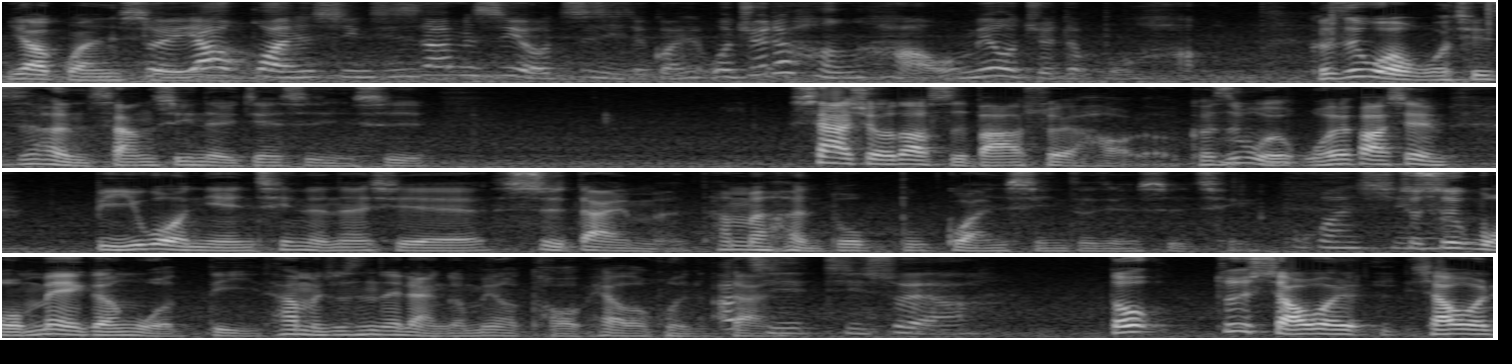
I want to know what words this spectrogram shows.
要关心，对，要。关心。其实他们是有自己的关心，我觉得很好，我没有觉得不好。可是我我其实很伤心的一件事情是，下修到十八岁好了，可是我我会发现，比我年轻的那些世代们，他们很多不关心这件事情。不关心，就是我妹跟我弟，他们就是那两个没有投票的混蛋，啊几几岁啊？都就是小我小我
